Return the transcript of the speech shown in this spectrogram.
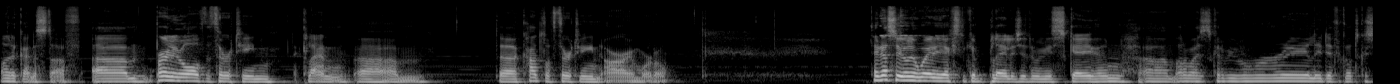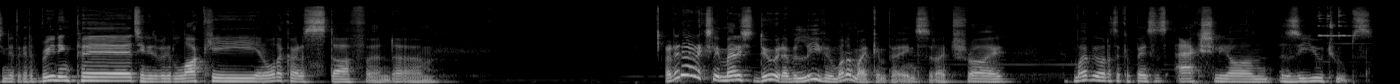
all that kind of stuff. Um, apparently all of the 13 clan, um, the Council of 13 are immortal. I think that's the only way they actually can play legitimately Skaven. Um, otherwise, it's going to be really difficult because you need to get a breeding pit, you need to get lucky, and all that kind of stuff. And um, I didn't actually manage to do it, I believe, in one of my campaigns that I tried. It might be one of the campaigns that's actually on the YouTubes.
